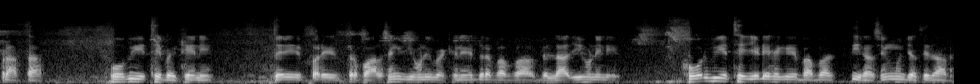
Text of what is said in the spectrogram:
ਭਰਾਤਾ। ਉਹ ਵੀ ਇੱਥੇ ਬੈਠੇ ਨੇ ਤੇ ਪਰੇ ਕਿਰਪਾਲ ਸਿੰਘ ਜੀ ਹੁਣੀ ਬੈਠੇ ਨੇ ਇੱਧਰ ਬਾਬਾ ਬਿੱਲਾ ਜੀ ਹੁਣੀ ਨੇ। ਹੋਰ ਵੀ ਇੱਥੇ ਜਿਹੜੇ ਹੈਗੇ ਬਾਬਾ ਧੀਰਾ ਸਿੰਘ ਨੂੰ ਜਥੇਦਾਰ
